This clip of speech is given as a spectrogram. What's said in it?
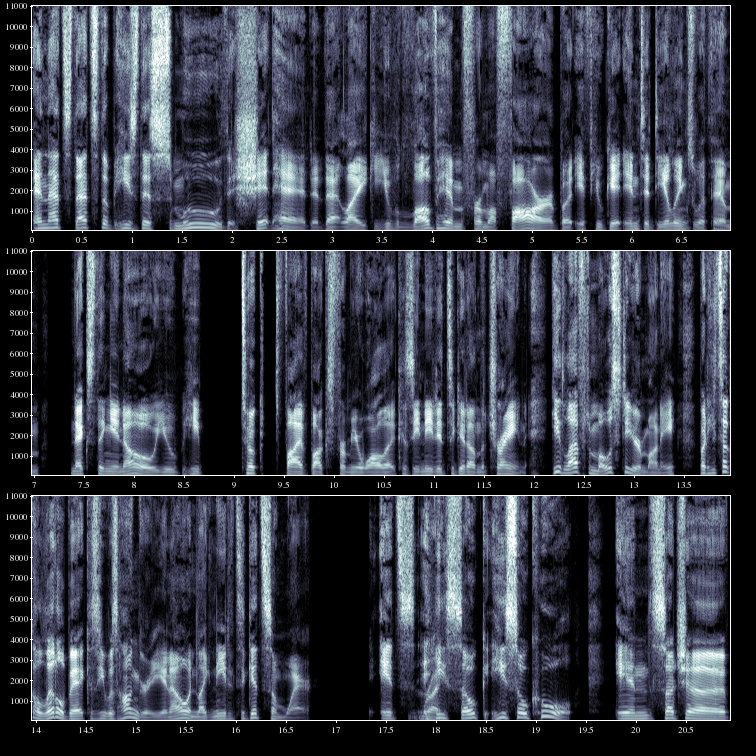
And that's that's the he's this smooth shithead that like you love him from afar, but if you get into dealings with him, next thing you know, you he took five bucks from your wallet because he needed to get on the train. He left most of your money, but he took a little bit because he was hungry, you know, and like needed to get somewhere. It's Right. he's so he's so cool in such a.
